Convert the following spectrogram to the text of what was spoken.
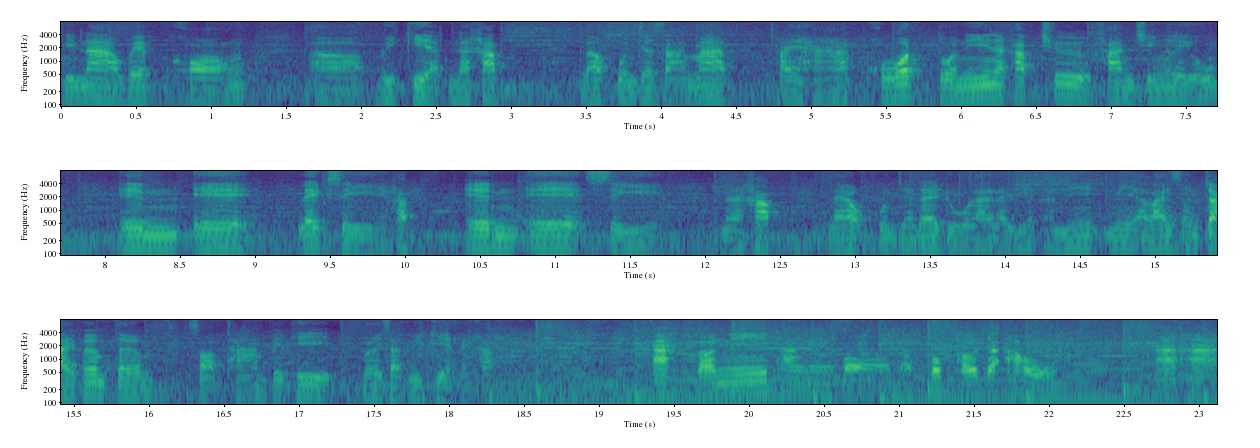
ที่หน้าเว็บของวิเกียรนะครับ แล้วคุณจะสามารถไปหาโค้ดตัวนี้นะครับ ชื่อคันชิงหลิว NA เลข 4 ครับ NA 4 นะครับ แล้วคุณจะได้ดูรายละเอียดอันนี้ มีอะไรสนใจเพิ่มเติมสอบถามไปที่บริษัทวิเกียรติเลยครับอะตอนนี้ทางบ่อนัดพบเขาจะเอาอาหาร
